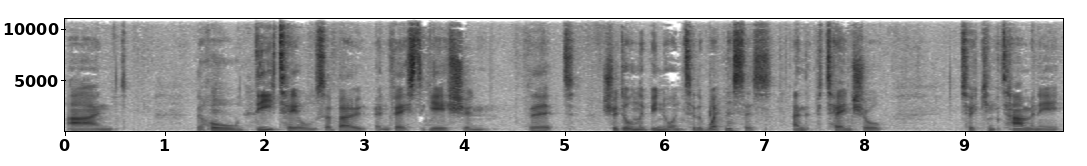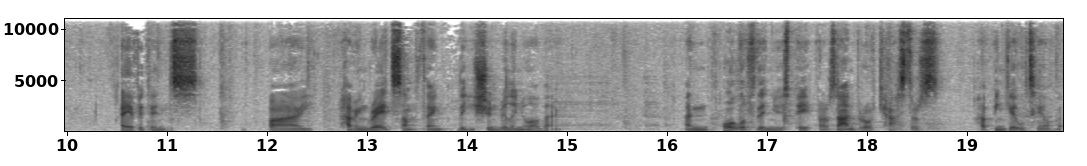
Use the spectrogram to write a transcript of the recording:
and the whole details about investigation that should only be known to the witnesses and the potential to contaminate evidence by having read something that you shouldn't really know about. And all of the newspapers and broadcasters have been guilty of it.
